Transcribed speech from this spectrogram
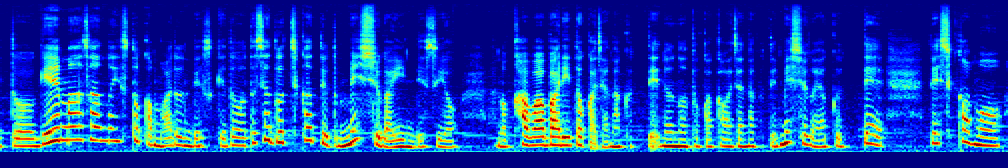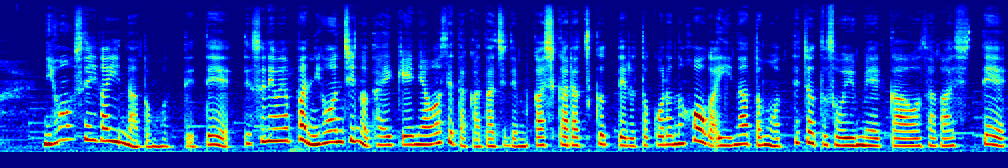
ーと、ゲーマーさんの椅子とかもあるんですけど私はどっちかっていうとメッシュがいいんですよ。あの革張りとかじゃなくて布とか革じゃなくてメッシュがよくってでしかも日本製がいいなと思っててでそれをやっぱり日本人の体型に合わせた形で昔から作ってるところの方がいいなと思ってちょっとそういうメーカーを探して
